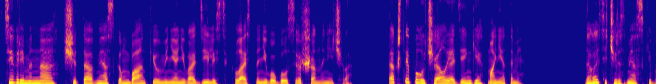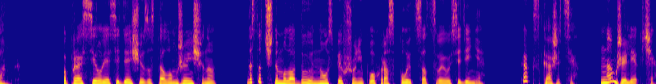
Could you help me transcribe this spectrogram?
В те времена счета в мяском банке у меня не водились, класть на него было совершенно нечего. Так что и получала я деньги монетами. «Давайте через мяский банк». Попросила я сидящую за столом женщину, достаточно молодую, но успевшую неплохо расплыться от своего сидения. «Как скажете. Нам же легче».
